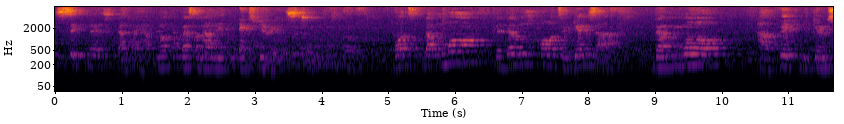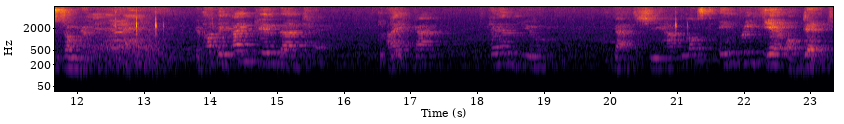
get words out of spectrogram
sickness that I have not personally experienced. But the more the devil fought against her, the more her faith became stronger. In fact, a time came that I can tell you that she had lost every fear of death.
